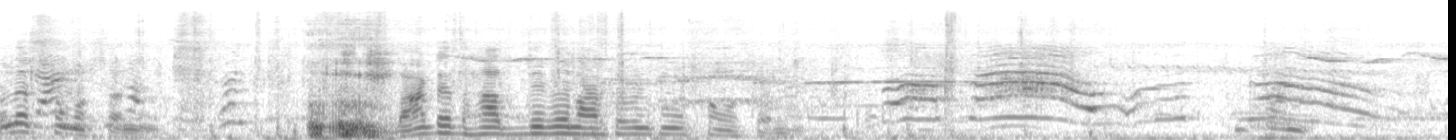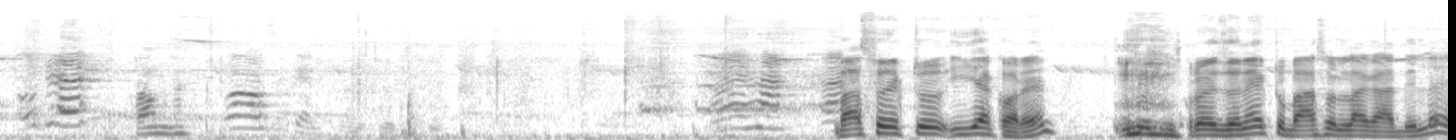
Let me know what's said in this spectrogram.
ওনার সমস্যা নেই। বাঁটে হাত দেবেন আর কোনো কোনো সমস্যা নেই। বাসুর একটু ইয়া করেন। প্রয়োজনে একটু বাসুর লাগা দিলে।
